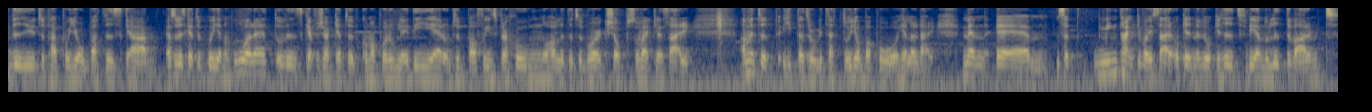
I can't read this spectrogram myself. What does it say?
vi är ju typ här på jobb att vi ska, alltså vi ska typ gå igenom året och vi ska försöka typ komma på roliga idéer och typ bara få inspiration och ha lite typ workshops och verkligen så här, ja men typ hitta ett roligt sätt att jobba på och hela det där. Men ehm, så min tanke var ju så här, okej men vi åker hit för det är ändå lite varmt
